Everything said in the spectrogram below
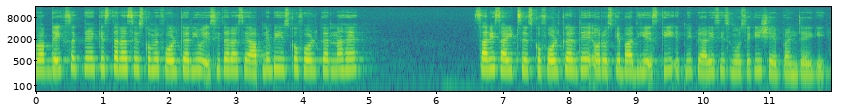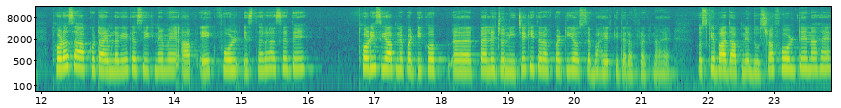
अब आप देख सकते हैं किस तरह से इसको मैं फ़ोल्ड कर रही हूँ। इसी तरह से आपने भी इसको फ़ोल्ड करना है। सारी साइड से इसको फ़ोल्ड कर दें और उसके बाद ये इसकी इतनी प्यारी सी समोसे की शेप बन जाएगी। थोड़ा सा आपको टाइम लगेगा सीखने में। आप एक फ़ोल्ड इस तरह से दें। थोड़ी सी आपने पट्टी को पहले जो नीचे की तरफ़ पट्टी है उससे बाहर की तरफ़ रखना है। उसके बाद आपने दूसरा फोल्ड देना है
